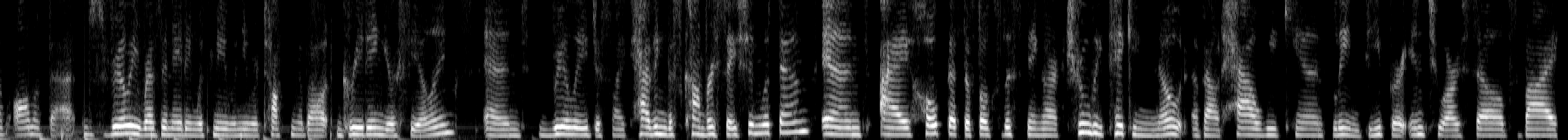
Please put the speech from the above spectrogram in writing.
Love all of that. It was really resonating with me when you were talking about greeting your feelings and really just like having this conversation with them. And I hope that the folks listening are truly taking note about how we can lean deeper into ourselves by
